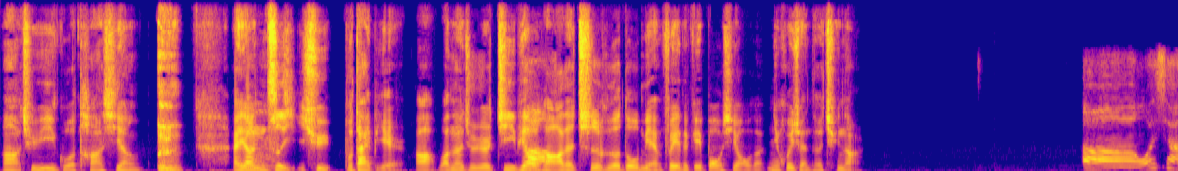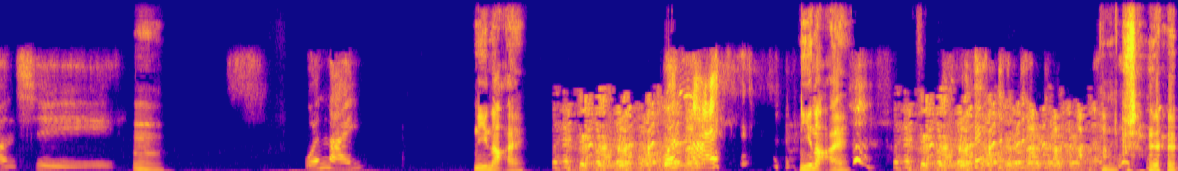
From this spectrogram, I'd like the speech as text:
啊，去异国他乡，哎，让你自己去，不带别人啊，完了就是机票啥的，吃喝都免费的，给报销的，你会选择去哪儿？嗯，我想去。嗯。文莱。你奶。文莱。你奶。不是，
